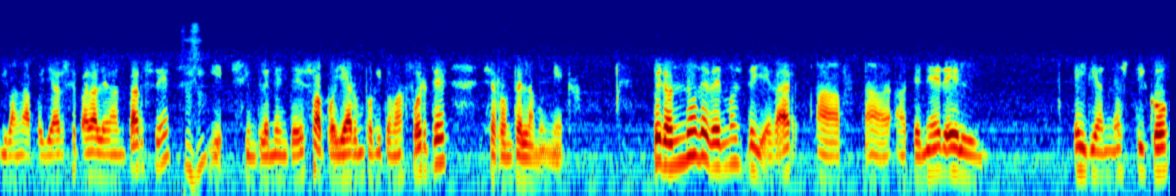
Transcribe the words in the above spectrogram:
y van a apoyarse para levantarse y simplemente eso, apoyar un poquito más fuerte, se rompe la muñeca. Pero no debemos de llegar a, a- a tener el, el diagnóstico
